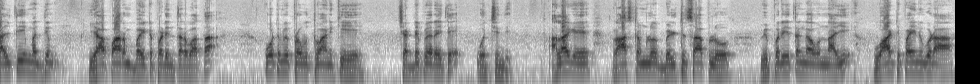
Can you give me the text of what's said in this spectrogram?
కల్తీ మద్యం వ్యాపారం బయటపడిన తర్వాత కూటమి ప్రభుత్వానికి చెడ్డ పేరు అయితే వచ్చింది. అలాగే రాష్ట్రంలో బెల్ట్ షాపులు విపరీతంగా ఉన్నాయి. వాటిపైన కూడా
